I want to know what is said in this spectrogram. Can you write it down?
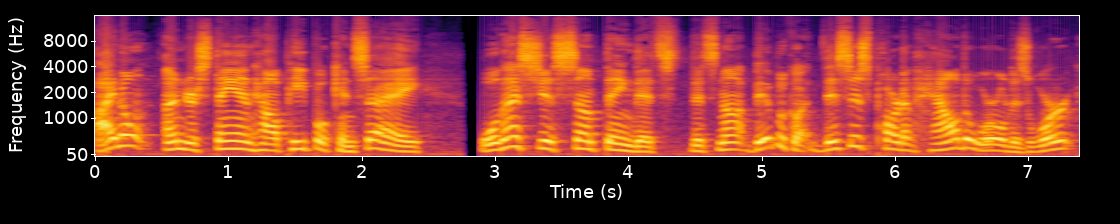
I don't understand how people can say, well, that's just something that's that's not biblical. This is part of how the world is worked.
